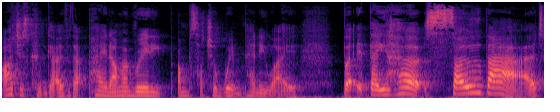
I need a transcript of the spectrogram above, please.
I just couldn't get over that pain. I'm a really, I'm such a wimp anyway. But they hurt so bad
